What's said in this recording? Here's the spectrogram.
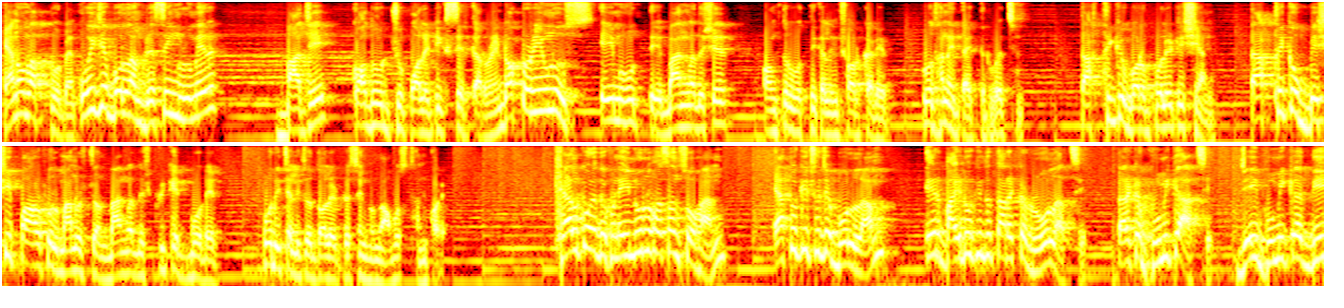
কেন বাদ করবেন ওই যে বললাম ড্রেসিং রুমের বাজে কদর্য পলিটিক্সের কারণে। ডক্টর ইউনুস এই মুহূর্তে বাংলাদেশের অন্তর্বর্তীকালীন সরকারের প্রধানের দায়িত্বে রয়েছেন। তার থেকেও বড় পলিটিশিয়ান তার থেকেও বেশি পাওয়ারফুল মানুষজন বাংলাদেশ ক্রিকেট বোর্ডের পরিচালিত দলের ড্রেসিং রুমে অবস্থান করে। খেয়াল করে দেখুন, এই নুরুল হাসান সোহান, এত কিছু যে বললাম এর বাইরেও কিন্তু তার একটা রোল আছে, তার একটা ভূমিকা আছে। যেই ভূমিকা দিয়ে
